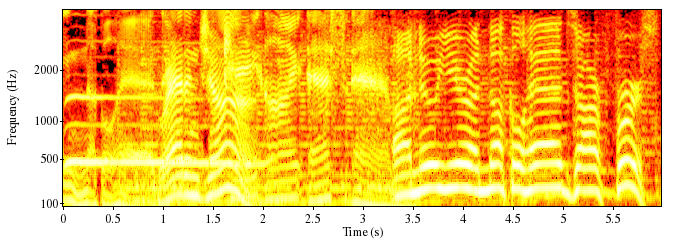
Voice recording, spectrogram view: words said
Knucklehead. Brad and John. KISM. A new year of Knuckleheads, our first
